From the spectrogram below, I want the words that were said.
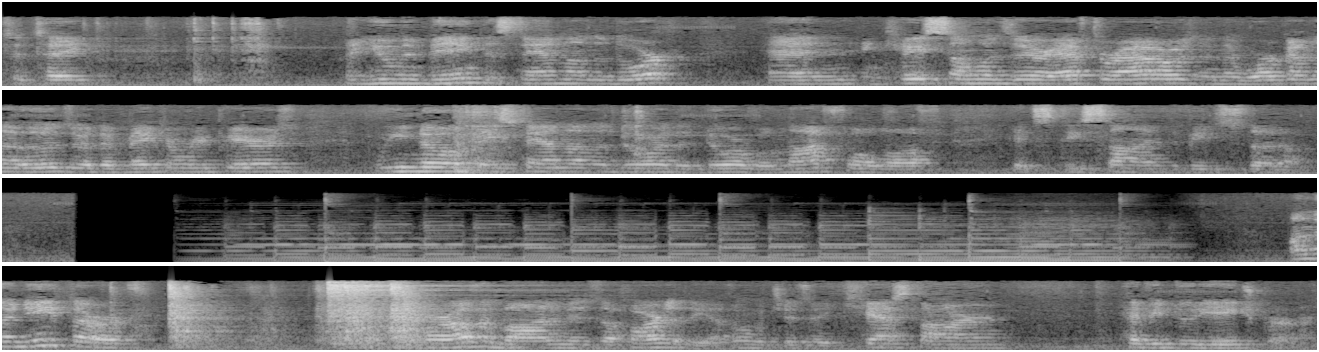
to take a human being to stand on the door, and in case someone's there after hours and they work on the hoods or they're making repairs, we know if they stand on the door, the door will not fall off. It's designed to be stood on. Underneath our, our oven bottom is the heart of the oven, which is a cast iron heavy duty H burner.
